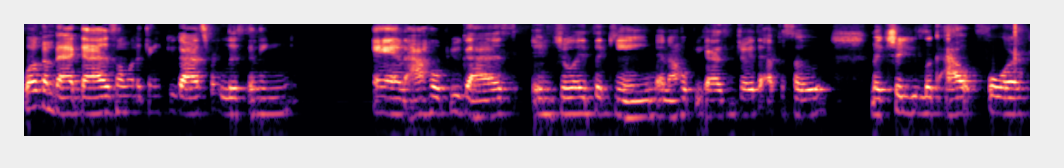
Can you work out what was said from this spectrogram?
Welcome back, guys. I want to thank you guys for listening. And I hope you guys enjoyed the game and I hope you guys enjoyed the episode. Make sure you look out for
